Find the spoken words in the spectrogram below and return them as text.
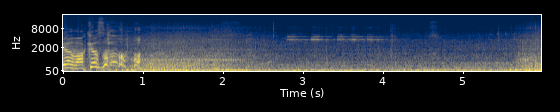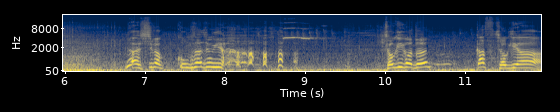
야 막혔어. 야 씨발 공사 중이야. 저기거든? 가스 저기야.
